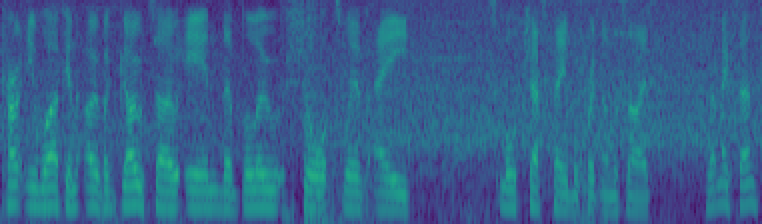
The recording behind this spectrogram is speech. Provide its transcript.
Currently working over Goto in the blue shorts with a small chest table print on the side. Does that make sense?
